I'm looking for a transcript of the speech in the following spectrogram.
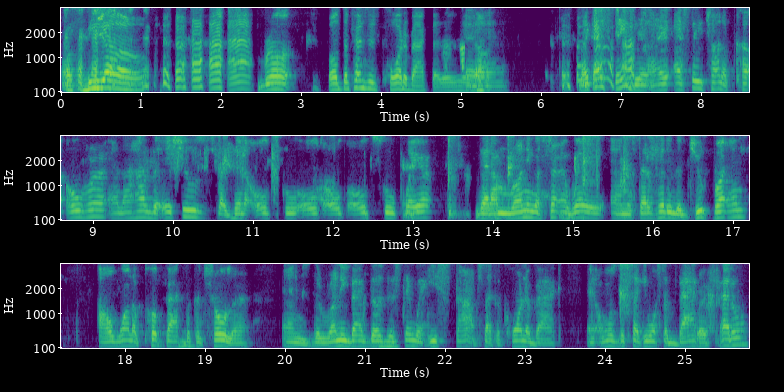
That's BS. Yo. Bro, well, it depends whose quarterback that is. You know? uh, like I stayed there. I, I stayed trying to cut over, and I have the issues like being an old school, old, old, old school player that I'm running a certain way, and instead of hitting the juke button, I'll want to put back the controller, and the running back does this thing where he stops like a cornerback and almost looks like he wants to back Right. pedal,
